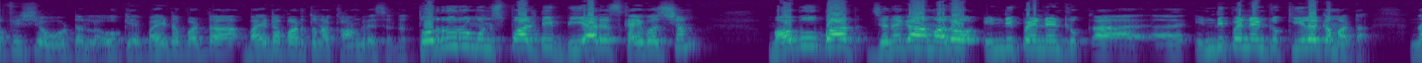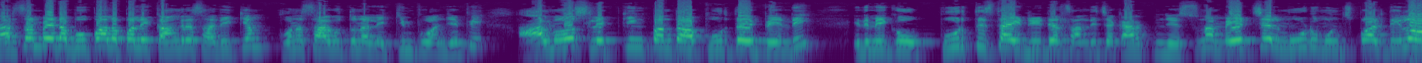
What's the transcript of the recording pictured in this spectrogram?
అఫీషియల్ ఓటర్లో? ఓకే బయటపడ్డ బయటపడుతున్న కాంగ్రెస్ అంట తొర్రూరు మున్సిపాలిటీ బీఆర్ఎస్ కైవశం మహబూబాద్ జనగామలో ఇండిపెండెంట్లు ఇండిపెండెంట్లు కీలకమట. నర్సంపేట భూపాలపల్లి కాంగ్రెస్ ఆధిక్యం కొనసాగుతున్న లెక్కింపు అని చెప్పి ఆల్మోస్ట్ లెక్కింపు అంతా పూర్తయిపోయింది. ఇది మీకు పూర్తి స్థాయి డీటెయిల్స్ అందించే కార్యక్రమం చేస్తున్నా. మేడ్చల్ మూడు మున్సిపాలిటీలో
